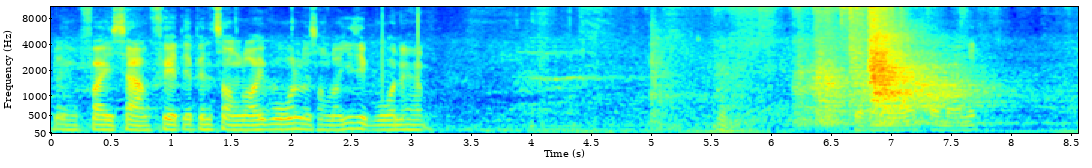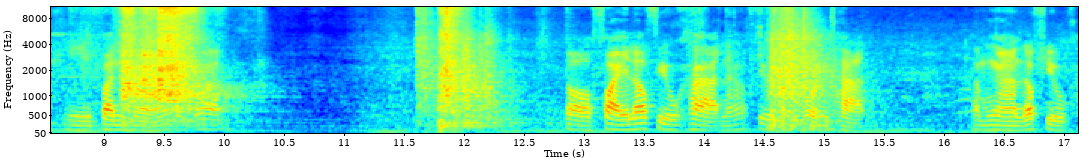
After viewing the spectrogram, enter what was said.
แรงไฟสามเฟสจะเป็นสองร้อยโวลต์หรือสองร้อยี่สิบโวลต์นะครับจบมาแล้วประมาณนี้ มีปัญหาแบบว่าต่อไฟแล้วฟิวขาดนะครับ ฟิวคอนโทรลขาดทำงานแล้วฟิวข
